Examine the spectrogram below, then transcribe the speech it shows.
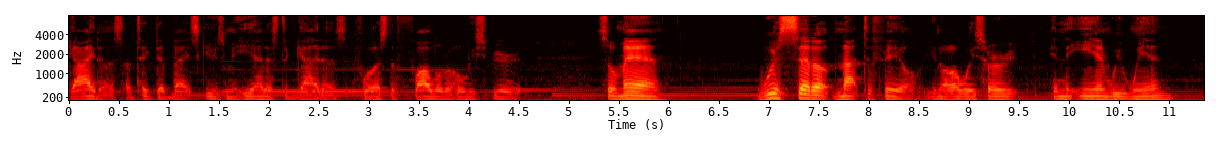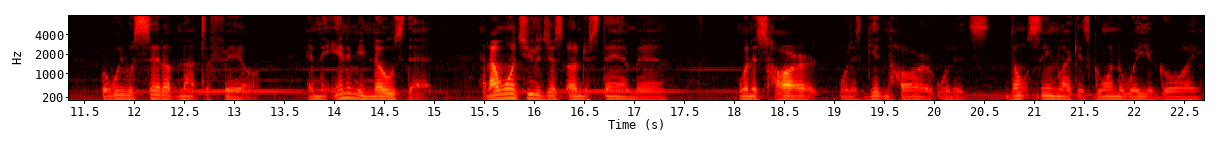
guide us. I take that back. Excuse me. He had us to guide us for us to follow the Holy Spirit. So man, we're set up not to fail. You know, I always heard in the end we win, but we were set up not to fail. And the enemy knows that. And I want you to just understand, man, when it's hard, when it's getting hard, when it's don't seem like it's going the way you're going,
